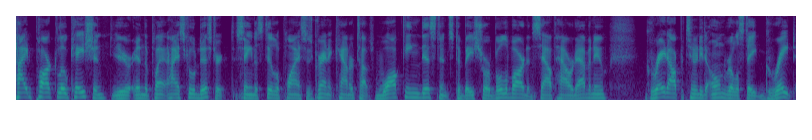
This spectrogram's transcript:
Hyde Park location. You're in the Plant High School District. Stainless steel appliances, granite countertops, walking distance to Bayshore Boulevard and South Howard Avenue. Great opportunity to own real estate. Great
